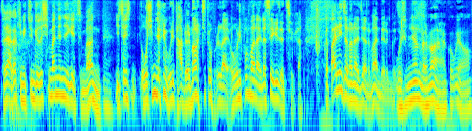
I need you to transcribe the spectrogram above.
사실 아까 김익준 교수 10만 년 얘기했지만 네. 2050년에 우리 다 멸망할지도 몰라요. 우리뿐만 아니라 세계 전체가. 그러니까 빨리 전환하지 않으면 안 되는 거죠. 50년 멸망 안 할 거고요.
